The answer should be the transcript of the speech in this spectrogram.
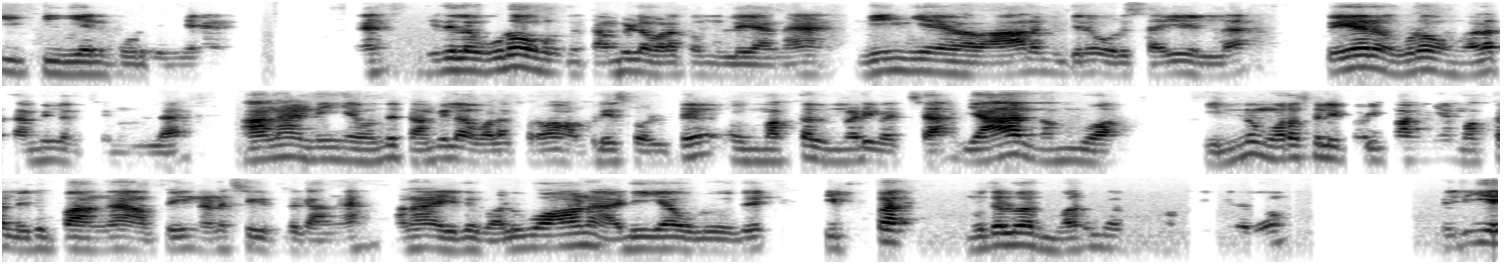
சிபிஏன்னு போடுறீங்க? இதுல கூட உங்களுக்கு தமிழ்ல வளர்க்க முடியாங்க நீங்க ஆரம்பிக்கிற ஒரு செயல்ல பேரை கூட உங்களால தமிழ்ல வைக்க முடியல. ஆனா நீங்க வந்து தமிழ வளர்க்குறோம் அப்படின்னு சொல்லிட்டு மக்கள் முன்னாடி வச்சா யார் நம்புவா? இன்னும் முரசொலி படிப்பாங்க மக்கள் இருப்பாங்க அப்படின்னு நினைச்சுக்கிட்டு இருக்காங்க. ஆனா இது வலுவான அடியா உழுவுது. இப்ப முதல்வர் மருந்தகம் அப்படிங்கிறதும் பெரிய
